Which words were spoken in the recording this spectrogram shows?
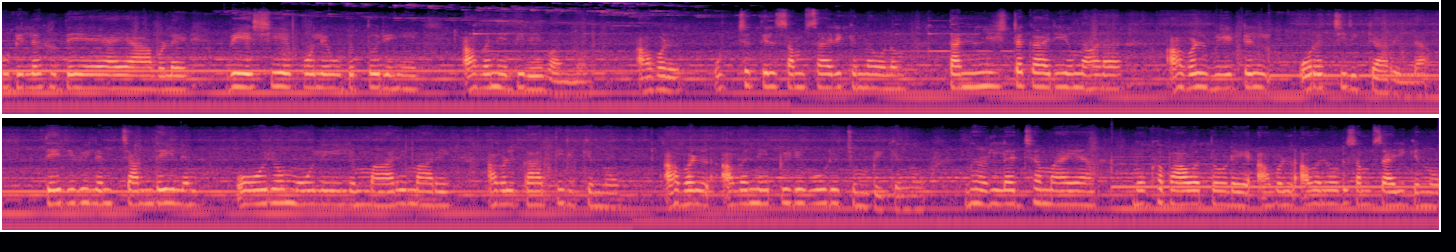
കുടില ഹൃദയയായ അവളെ വേശ്യയെപ്പോലെ ഉടുത്തൊരുങ്ങി അവനെതിരെ വന്നു. അവൾ ഉച്ചത്തിൽ സംസാരിക്കുന്നവളും തന്നിഷ്ടക്കാരിയുമാണ്. അവൾ വീട്ടിൽ ഉറച്ചിരിക്കാറില്ല. തെരുവിലും ചന്തയിലും ഓരോ മൂലയിലും മാറി മാറി അവൾ കാത്തിരിക്കുന്നു. അവൾ അവനെ പിടികൂടി ചുംബിക്കുന്നു. നിർലജ്ജമായ മുഖഭാവത്തോടെ അവൾ അവനോട് സംസാരിക്കുന്നു.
